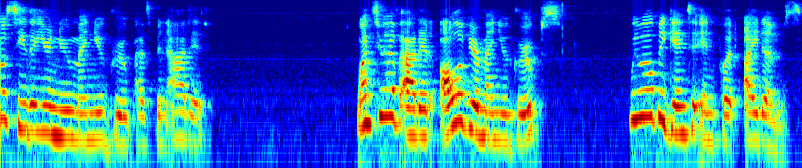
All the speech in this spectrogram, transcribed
will see that your new menu group has been added. Once you have added all of your menu groups, we will begin to input items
